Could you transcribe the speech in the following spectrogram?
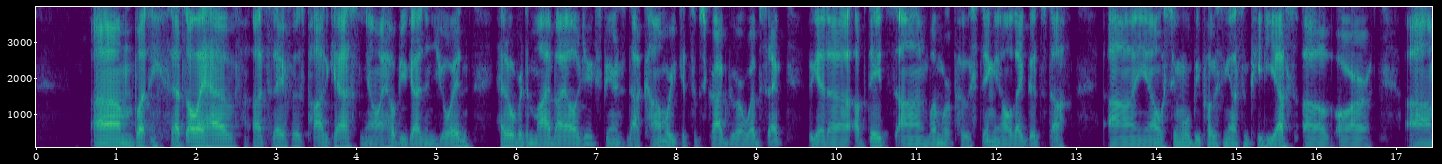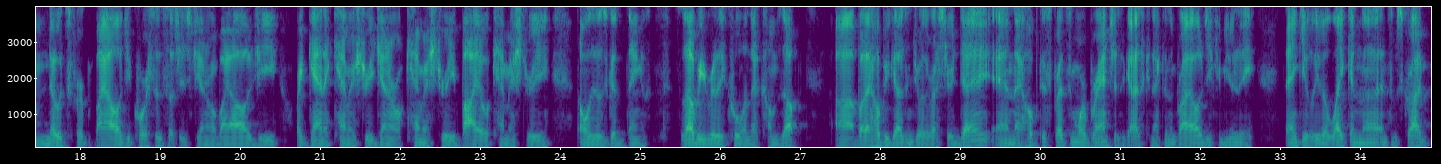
Um, but that's all I have uh, today for this podcast. You know, I hope you guys enjoyed. Head over to mybiologyexperience.com where you could subscribe to our website. We get uh, updates on when we're posting and all that good stuff. Uh, you know, soon we'll be posting out some PDFs of our um, notes for biology courses such as general biology, organic chemistry, general chemistry, biochemistry, all those good things. So that'll be really cool when that comes up. Uh, but I hope you guys enjoy the rest of your day, and I hope to spread some more branches, guys, connecting the biology community. Thank you. Leave a like and, uh, and subscribe.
